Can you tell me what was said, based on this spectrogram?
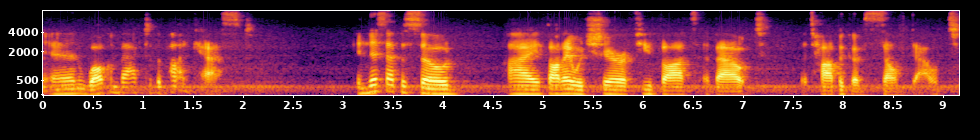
and welcome back to the podcast. In this episode, I thought I would share a few thoughts about the topic of self doubt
